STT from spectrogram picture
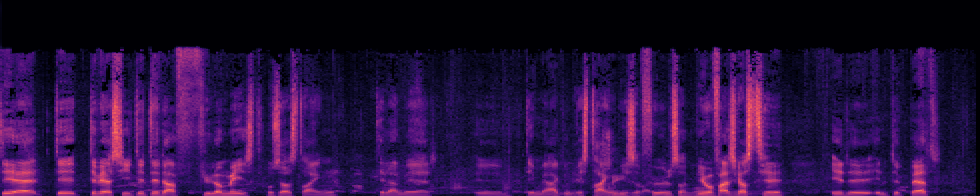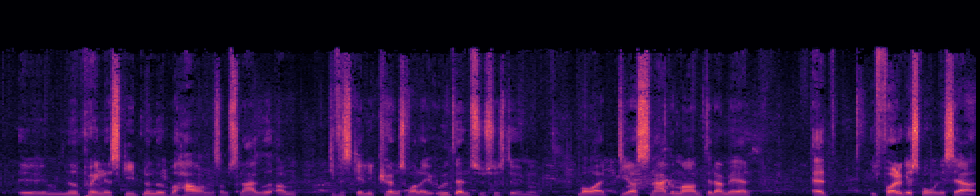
det, er, det, det vil jeg sige, det er det, der fylder mest hos os drenge. Det der med, at øh, det er mærkeligt, hvis drenge viser følelser. Vi var faktisk også til et, øh, en debat øh, nede på en af skibene nede på havnen, som snakkede om de forskellige kønsroller i uddannelsessystemet. Hvor at de også snakkede meget om det der med, at, at i folkeskolen især,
